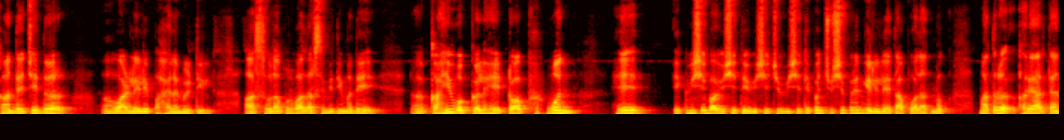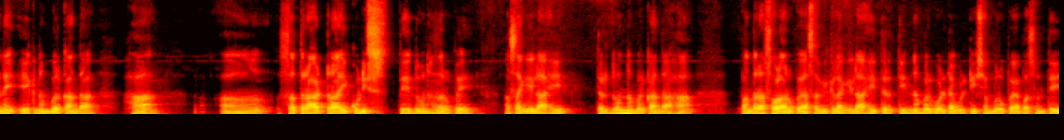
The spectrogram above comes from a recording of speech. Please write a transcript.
कांद्याचे दर वाढलेले पाहायला मिळतील. आज सोलापूर बाजार समितीमध्ये काही वक्कल हे टॉप वन हे एकवीसशे बावीसशे तेवीसशे चोवीसशे ते पंचवीसशेपर्यंत गेलेले आहेत अपवादात्मक. मात्र खऱ्या अर्थाने एक नंबर कांदा हा सतरा अठरा एकोणीस ते दोन हजार रुपये असा गेला आहे. तर दोन नंबर कांदा हा पंधरा सोळा रुपये असा विकला गेला आहे. तर तीन नंबर गोल्टा शंभर रुपयापासून ते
